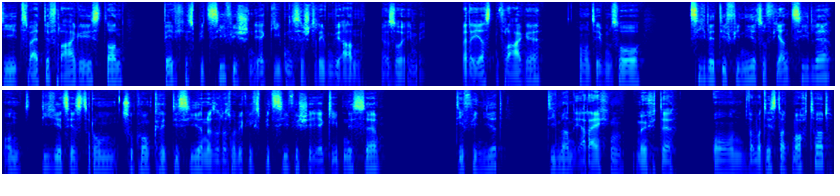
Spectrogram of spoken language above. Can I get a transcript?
die zweite Frage ist dann, welche spezifischen Ergebnisse streben wir an? Also im, bei der ersten Frage haben wir uns eben so Ziele definiert, so Fernziele und die geht es jetzt darum zu konkretisieren, also dass man wirklich spezifische Ergebnisse definiert, die man erreichen möchte. Und wenn man das dann gemacht hat,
